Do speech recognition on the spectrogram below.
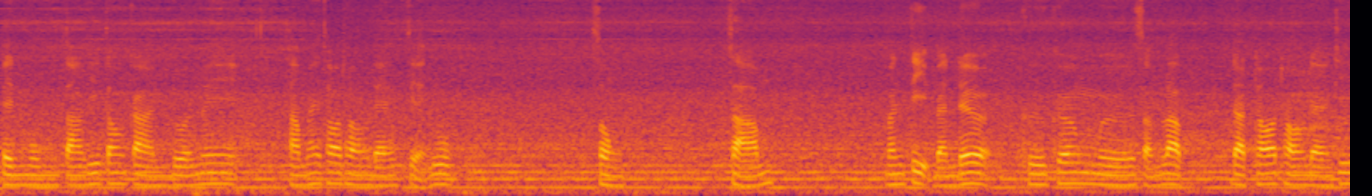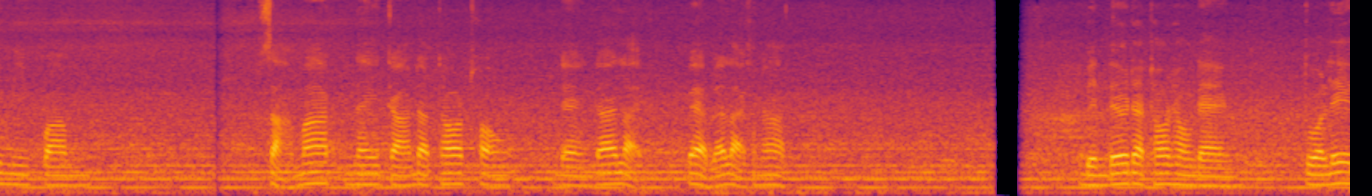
เป็นมุมตามที่ต้องการ โดยไม่ทำให้ท่อทองแดงเสียรูปทรง 3. มันติแบนเดอร์ คือเครื่องมือสำหรับดัดท่อทองแดงที่มีความ สามารถในการดัดท่อทองแดงได้หลายแบบและหลายขนาด เบนเดอร์ดัดท่อทองแดง ตัวเลข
